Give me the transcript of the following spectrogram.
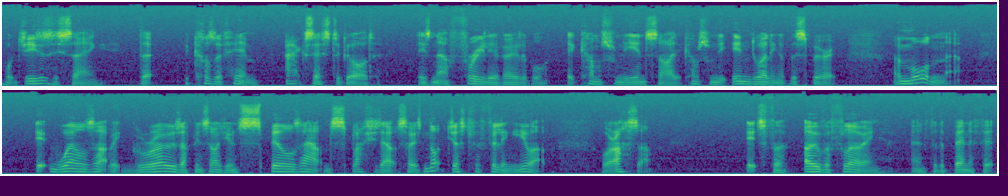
What Jesus is saying that because of him access to God is now freely available. It comes from the inside, it comes from the indwelling of the Spirit. And more than that, it wells up, it grows up inside you and spills out and splashes out. So it's not just for filling you up or us up, it's for overflowing and for the benefit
